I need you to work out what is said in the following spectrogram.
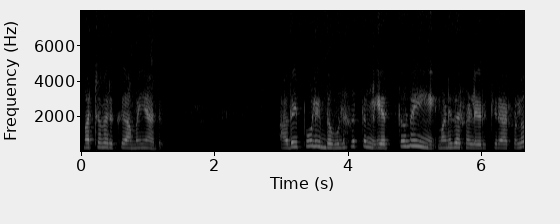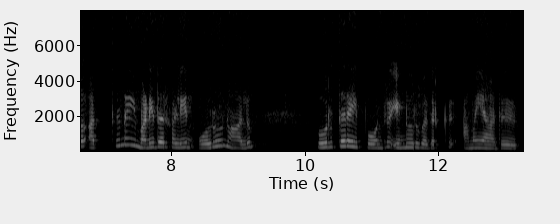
மற்றவருக்கு அமையாது. போல் இந்த உலகத்தில் எத்தனை மனிதர்கள் இருக்கிறார்களோ அத்தனை மனிதர்களின் ஒரு நாளும் ஒருத்தரை போன்று இன்னொருவதற்கு அமையாது.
